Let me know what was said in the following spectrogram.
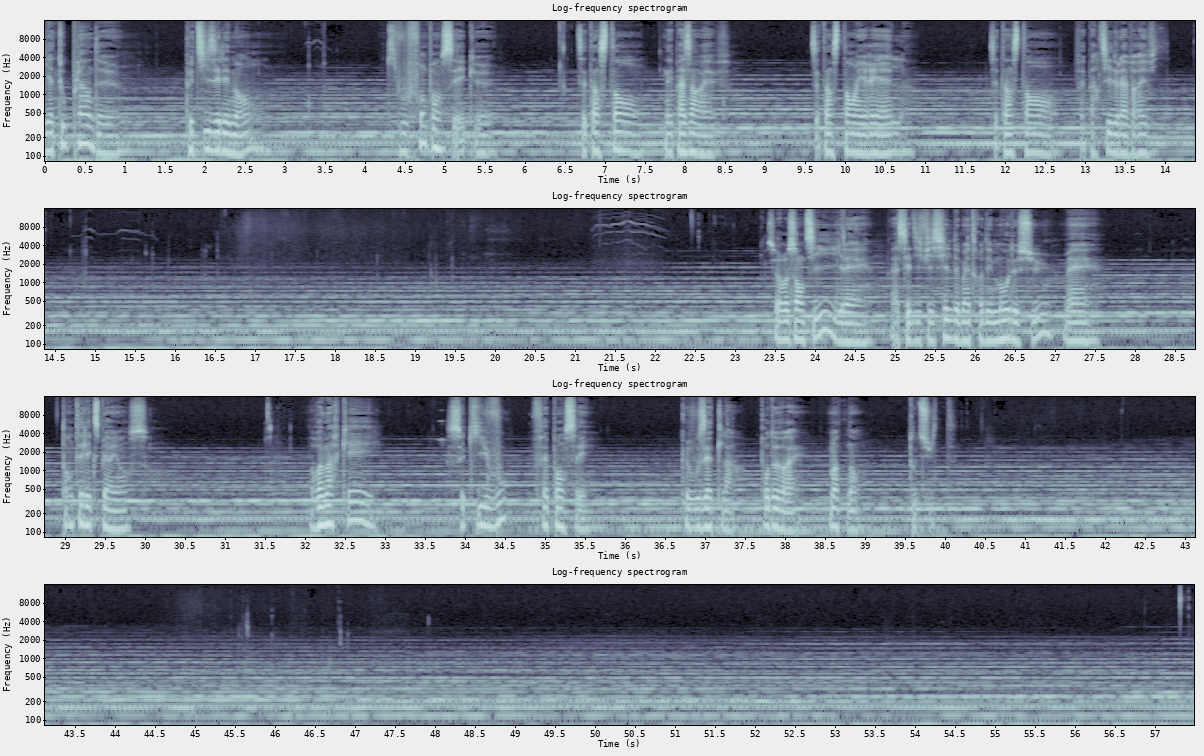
Y a tout plein de petits éléments qui vous font penser que cet instant n'est pas un rêve, cet instant est réel, cet instant fait partie de la vraie vie. Ce ressenti, il est assez difficile de mettre des mots dessus, mais tentez l'expérience. Remarquez ce qui vous fait penser que vous êtes là, pour de vrai, maintenant, tout de suite.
